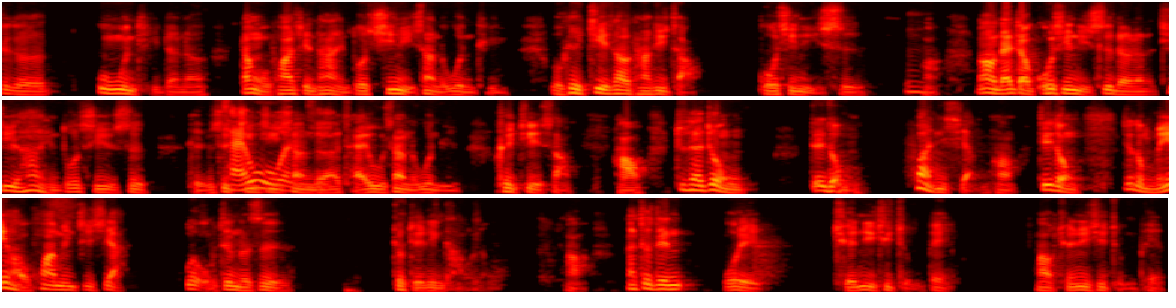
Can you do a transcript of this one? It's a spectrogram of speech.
这个问问题的呢？当我发现他很多心理上的问题，我可以介绍他去找郭心理师。嗯，啊，然后来找郭心理师的呢，其实他很多其实是可能是经济上的、财务上的问题，可以介绍。好，就在这种这种。幻想哈，这种这种美好画面之下，我我真的是就决定考了。好，那这边我也全力去准备，好，全力去准备，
